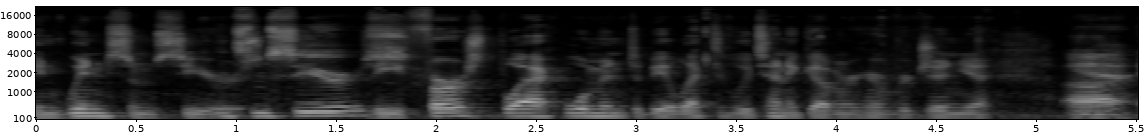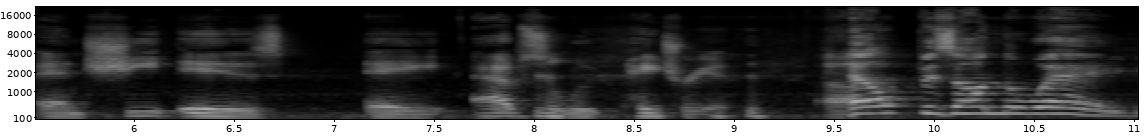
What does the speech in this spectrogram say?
in Winsome Sears. Winsome Sears. the first black woman to be elected lieutenant governor here in Virginia, uh, Yeah. and she is a absolute patriot. Uh, Help is on the way.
